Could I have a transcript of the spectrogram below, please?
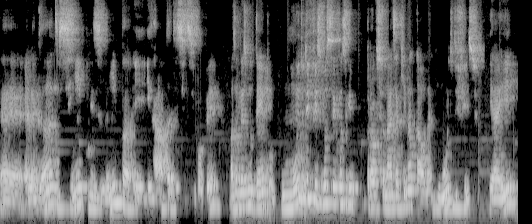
é, elegante, simples, limpa e, e, rápida de se desenvolver, mas ao mesmo tempo muito difícil você conseguir profissionais aqui em Natal, né? Muito difícil. E aí,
